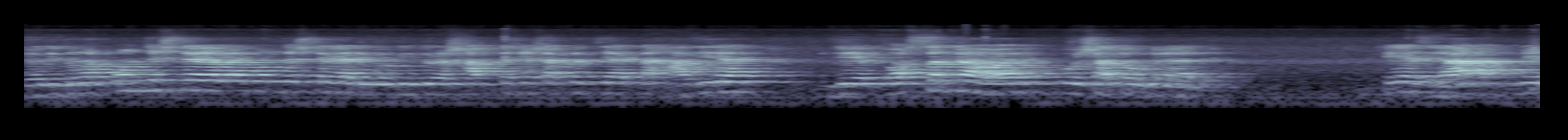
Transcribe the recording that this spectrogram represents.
যদি তোমার পঞ্চাশ টাকা লাগে, পঞ্চাশ টাকা দিব। কিন্তু সাতটা সাথে যে একটা হাজিরা, যে খরচাটা হয়, ওই সাথে উঠে যায় ঠিক আছে আপনি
